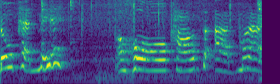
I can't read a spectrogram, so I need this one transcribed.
ดูแผ่นนี้ โอ้โห ขาวสะอาดมาก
